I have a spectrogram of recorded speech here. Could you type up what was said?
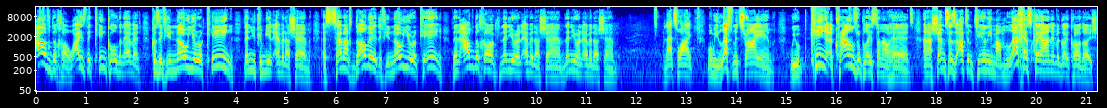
Avdecha. Why is the king called an Eved? Because if you know you're a king, then you can be an Eved Hashem. As Semach David, if you know you're a king, then Avdecha, then you're an Eved Hashem. Then you're an Eved Hashem. That's why when we left Mitzrayim, we were king, uh, crowns were placed on our heads. And Hashem says, Atim tiyuli mamleches koyanim kodosh.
